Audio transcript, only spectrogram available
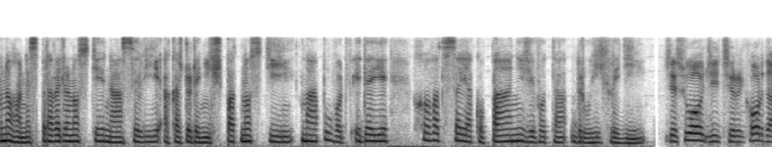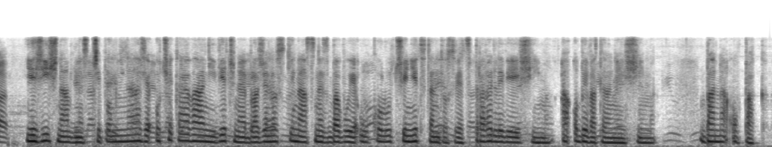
Mnoho nespravedlnosti, násilí a každodenních špatností má původ v ideji chovat se jako páni života druhých lidí. Ježíš nám dnes připomíná, že očekávání věčné blaženosti nás nezbavuje úkolu činit tento svět spravedlivějším a obyvatelnějším. Ba naopak.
